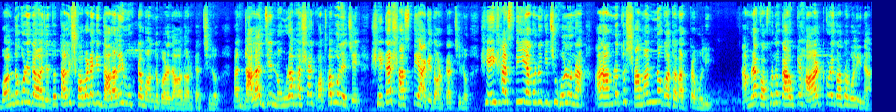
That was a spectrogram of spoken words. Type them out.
বন্ধ করে দেওয়া যেত, তাহলে সবার আগে দালালের মুখটা বন্ধ করে দেওয়া দরকার ছিল। কারণ দালাল যে নোংরা ভাষায় কথা বলেছে, সেটা শাস্তি আগে দরকার ছিল। সেই শাস্তি এখনও কিছু হলো না। আর আমরা তো সামান্য কথাবার্তা বলি। আমরা কখনো কাউকে হার্ট করে কথা বলি না।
